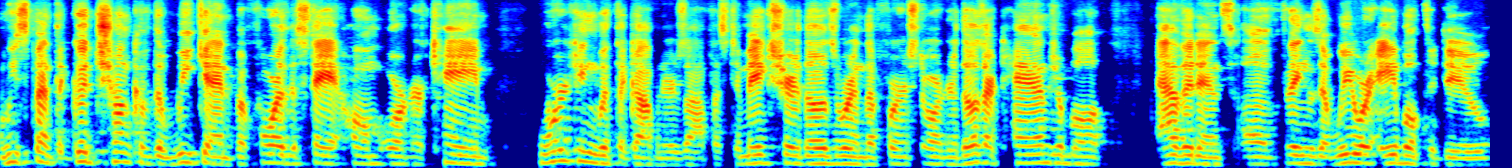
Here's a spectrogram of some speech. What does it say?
we spent a good chunk of the weekend before the stay at home order came working with the governor's office to make sure those were in the first order. Those are tangible evidence of things that we were able to do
